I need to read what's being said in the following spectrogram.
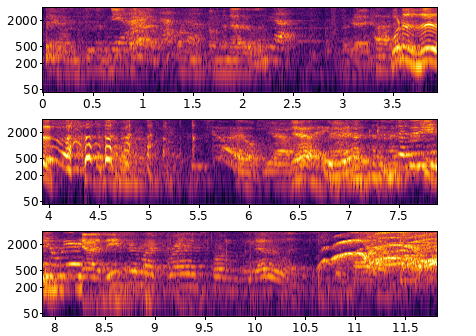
This is NiCad from, from the Netherlands. Okay. What is this? Yeah. Yeah, these are my friends from the Netherlands.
